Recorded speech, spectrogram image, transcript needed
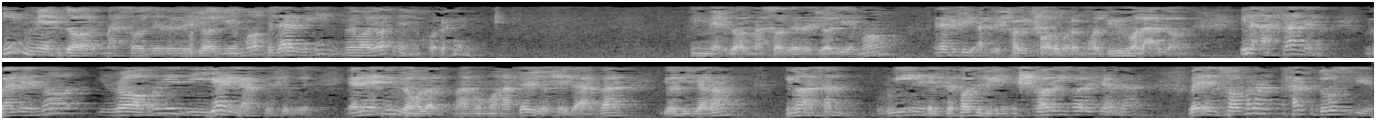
این مقدار مصادر رجالی ما به درد این روایات نمی‌خوره. این مقدار مصادر رجالی ما این از اشکال چهارو برای ما دیروز مال الان. این اصلا نمی‌خوره. و لذا راه های دیگری رفته شده. یعنی نمی‌دونم حالا مرموم محقق یا شهید اول یا دیگران اینا اصلا روی این التفات به این اشکال این کار کردن و انصافا هم حرف درستیه.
